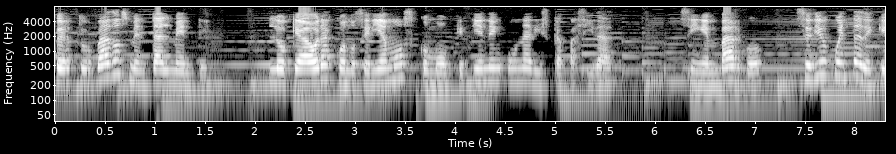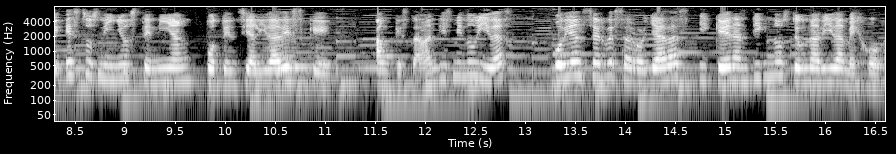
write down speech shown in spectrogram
perturbados mentalmente, lo que ahora conoceríamos como que tienen una discapacidad. Sin embargo, se dio cuenta de que estos niños tenían potencialidades que, aunque estaban disminuidas, podían ser desarrolladas y que eran dignos de una vida mejor,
